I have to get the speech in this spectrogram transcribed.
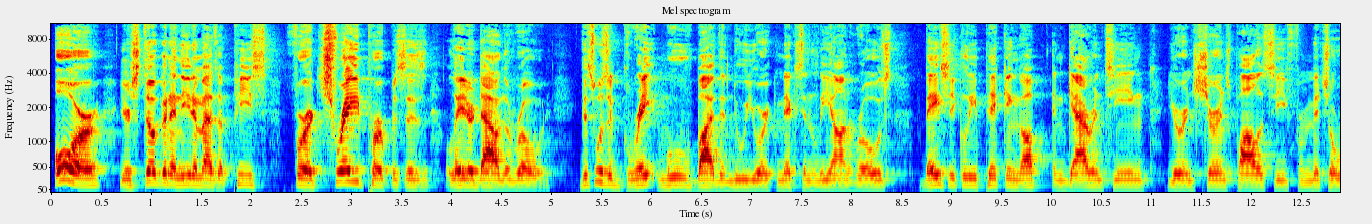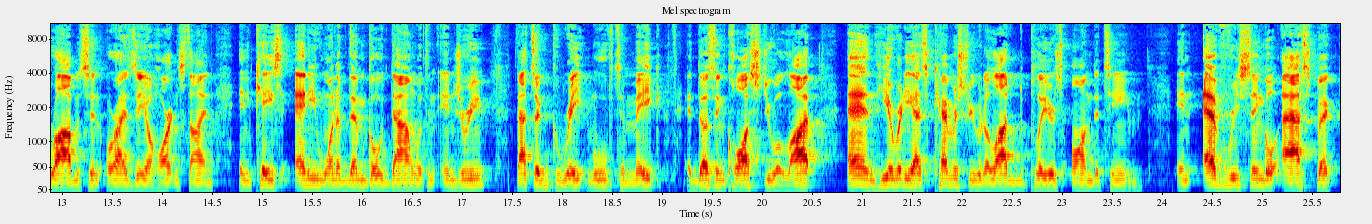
or you're still going to need him as a piece for trade purposes later down the road. This was a great move by the New York Knicks and Leon Rose, basically picking up and guaranteeing your insurance policy for Mitchell Robinson or Isaiah Hartenstein in case any one of them go down with an injury. That's a great move to make. It doesn't cost you a lot, and he already has chemistry with a lot of the players on the team. In every single aspect,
